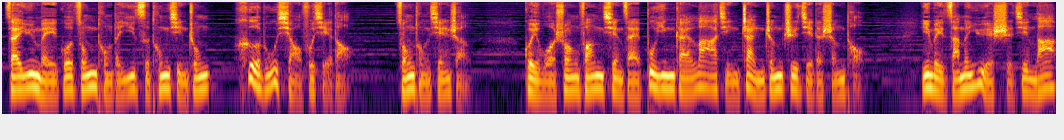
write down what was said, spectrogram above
在与美国总统的一次通信中，赫鲁晓夫写道：“总统先生，贵我双方现在不应该拉紧战争之结的绳头，因为咱们越使劲拉，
